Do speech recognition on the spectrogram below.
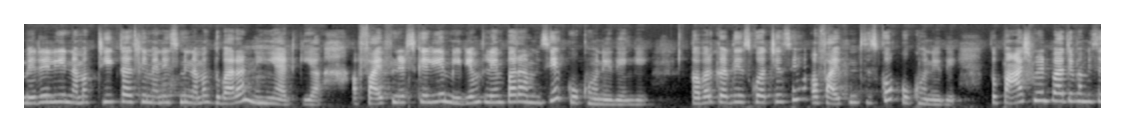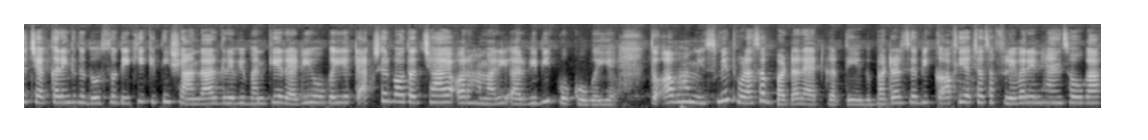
मेरे लिए नमक ठीक था, इसलिए मैंने इसमें नमक दोबारा नहीं ऐड किया। अब फाइव मिनट्स के लिए मीडियम फ्लेम पर हम इसे कुक होने देंगे। कवर कर दें इसको अच्छे से और फाइव मिनट्स इसको कुक होने दें। तो पाँच मिनट बाद जब हम इसे चेक करेंगे तो दोस्तों देखिए कितनी शानदार ग्रेवी बन के रेडी हो गई है। टेक्सचर बहुत अच्छा है और हमारी अरवी भी कुक हो गई है। तो अब हम इसमें थोड़ा सा बटर ऐड करते हैं। तो बटर से भी काफ़ी अच्छा सा फ्लेवर इन्हेंस होगा।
